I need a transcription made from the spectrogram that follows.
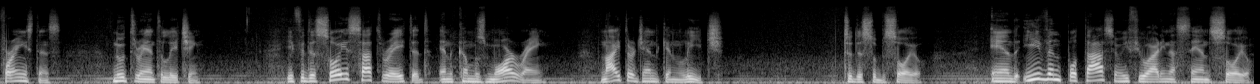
For instance, nutrient leaching. If the soil is saturated and comes more rain, nitrogen can leach to the subsoil and even potassium if you are in a sand soil.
